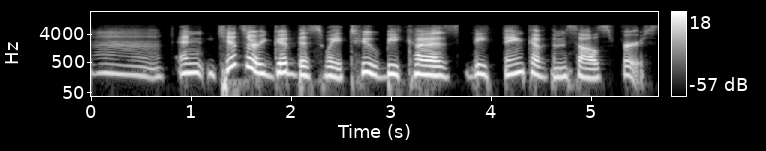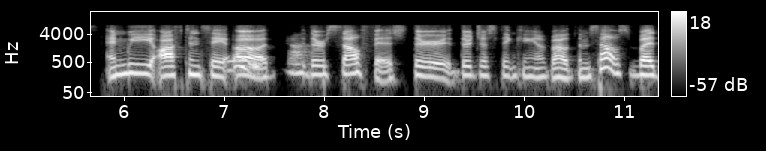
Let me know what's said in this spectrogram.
Mm. And kids are good this way too because they think of themselves first. And we often say, "Oh, yeah. they're selfish. They're they're just thinking about themselves." But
